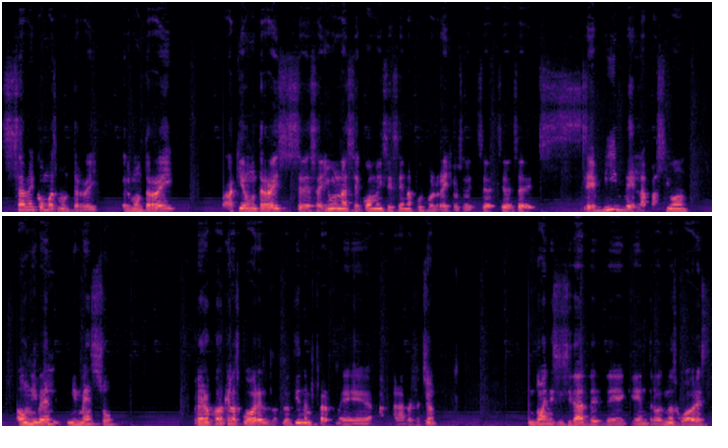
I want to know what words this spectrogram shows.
saben cómo es Monterrey. El Monterrey, aquí en Monterrey se desayuna, se come y se cena fútbol regio, se, se, vive la pasión a un nivel inmenso pero creo que los jugadores lo, entienden eh, a la perfección. No hay necesidad de, que entre los mismos jugadores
